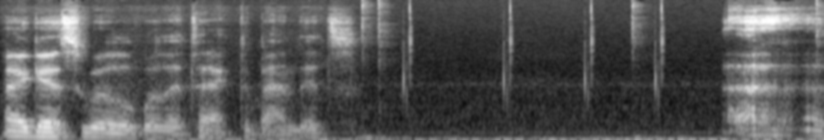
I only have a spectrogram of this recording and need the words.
I guess we'll we'll attack the bandits. Uh,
